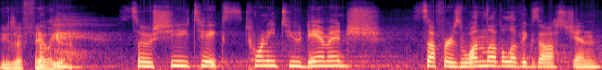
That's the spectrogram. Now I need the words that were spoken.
Is a failure. Okay. So she takes 22 damage, suffers one level of exhaustion,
